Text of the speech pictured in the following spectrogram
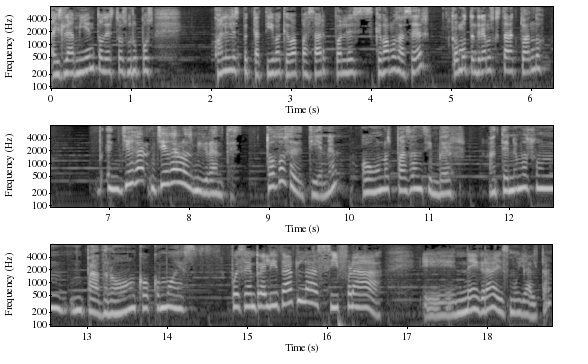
aislamiento de estos grupos. ¿Cuál es la expectativa que va a pasar? ¿Cuál es, ¿Qué vamos a hacer? ¿Cómo tendríamos que estar actuando? Llegan, llegan los migrantes. ¿Todos se detienen o unos pasan sin ver? Ah, ¿Tenemos un, padrón? ¿Cómo, es? Pues en realidad la cifra eh, negra es muy alta.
